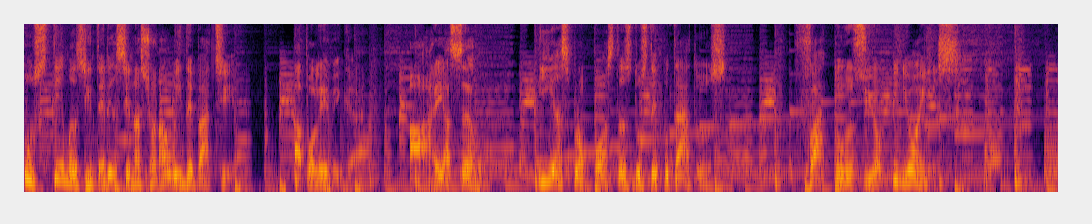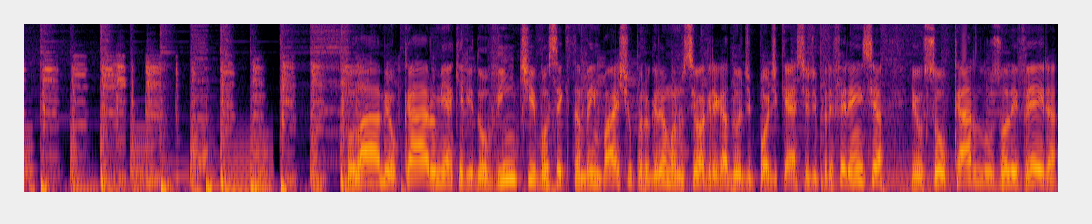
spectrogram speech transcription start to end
Os temas de interesse nacional em debate. A polêmica. A reação. E as propostas dos deputados. Fatos e opiniões. Olá, meu caro, minha querida ouvinte, você que também baixa o programa no seu agregador de podcast de preferência, eu sou Carlos Oliveira.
